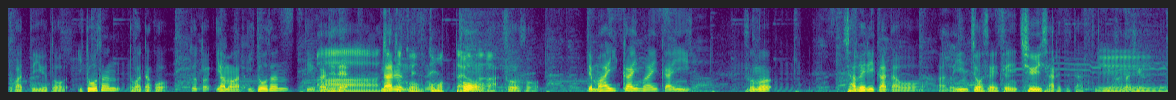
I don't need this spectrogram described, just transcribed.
とかっていうと伊藤さんとかってこうちょっと山形伊藤さんっていう感じでなるんですね。トーンがそうそう。で毎回毎回その喋り方をあの院長先生に注意されてたっていう話があって、え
